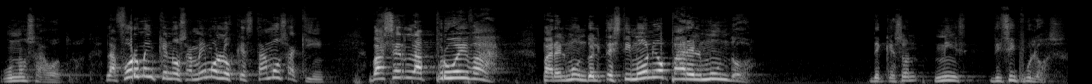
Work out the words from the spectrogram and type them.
unos a otros, la forma en que nos amemos los que estamos aquí, va a ser la prueba para el mundo, el testimonio para el mundo de que son mis discípulos.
